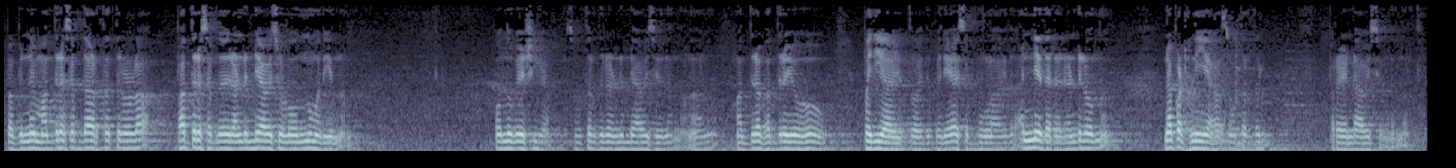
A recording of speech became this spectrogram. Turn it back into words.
അപ്പൊ പിന്നെ മദ്രശബ്ദാർത്ഥത്തിലുള്ള ഭദ്രശബ്ദം രണ്ടിന്റെ ആവശ്യമുള്ള ഒന്ന് മതിയെന്നാണ് ഒന്നുപേക്ഷിക്കാം സൂത്രത്തിൽ രണ്ടിന്റെ ആവശ്യമില്ലെന്നാണ് മദ്രഭദ്രയോ പര്യായത്വം. ഇത് പര്യായ ശബ്ദങ്ങളായത് അന്യതര. രണ്ടിലൊന്ന് ന പഠനീയ സൂത്രത്തിൽ പറയേണ്ട ആവശ്യമില്ലെന്നർത്ഥം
